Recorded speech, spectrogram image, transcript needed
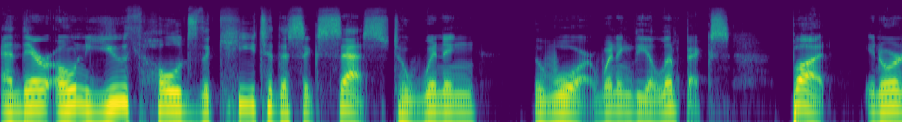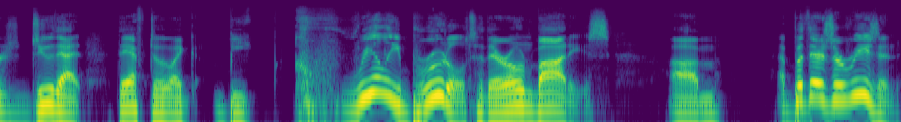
And their own youth holds the key to the success to winning the war, winning the Olympics. But in order to do that, they have to like be really brutal to their own bodies. Um, but there's a reason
